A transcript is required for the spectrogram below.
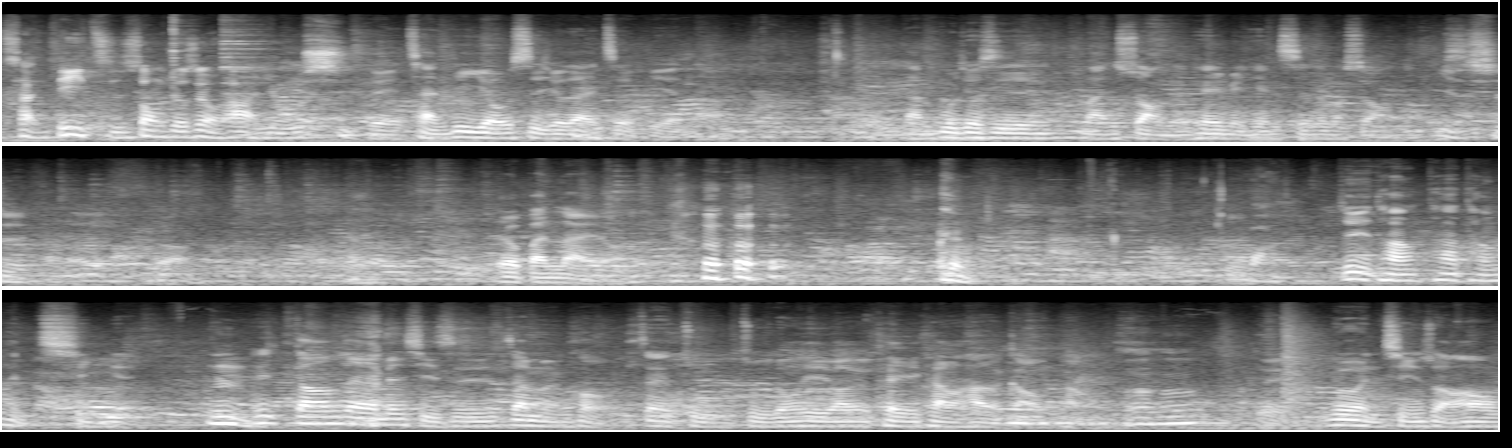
产地直送就是有它的优势。对，产地优势就在这边啊。南部就是蛮爽的，可以每天吃那么爽，也是。对吧？要搬来了，哇，所以它它汤很清哎。嗯哎，刚刚在那边，其实在门口在煮煮东西的地方，可以看到它的高汤，嗯哼，对，因为很清爽。然后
